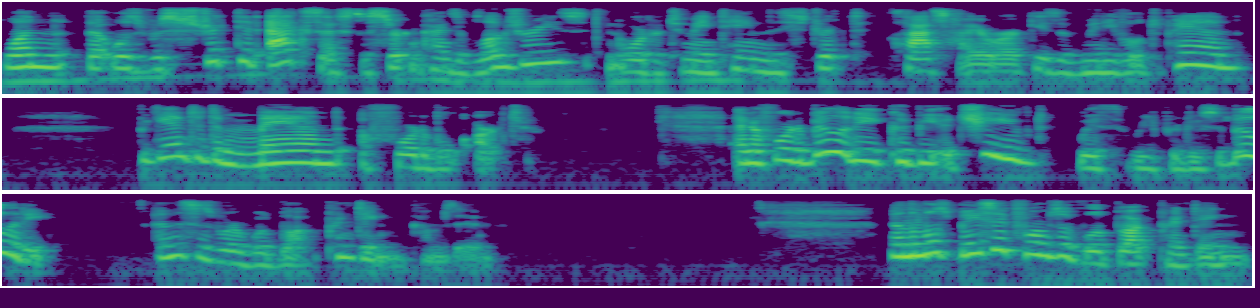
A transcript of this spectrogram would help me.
one that was restricted access to certain kinds of luxuries in order to maintain the strict class hierarchies of medieval Japan, began to demand affordable art. And affordability could be achieved with reproducibility. And this is where woodblock printing comes in. Now, the most basic forms of woodblock printing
